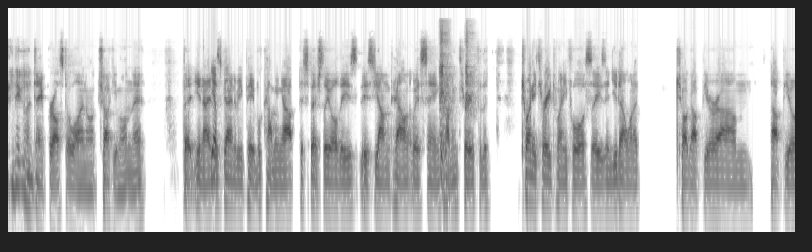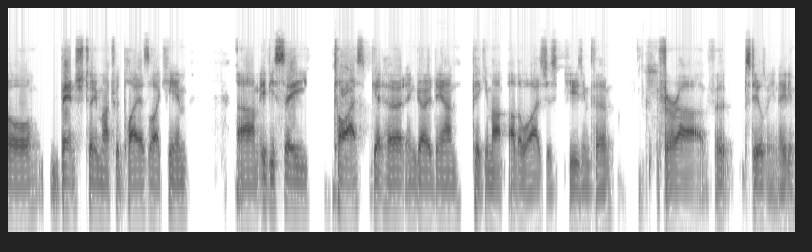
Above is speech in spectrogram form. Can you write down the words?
if you've got a deep roster, why not chuck him on there? But you know, yep. there's going to be people coming up, especially all these this young talent we're seeing coming through for the 23-24 season. You don't want to chog up your um up your bench too much with players like him. Um, if you see Tyus get hurt and go down, pick him up. Otherwise, just use him for for uh for steals when you need him.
